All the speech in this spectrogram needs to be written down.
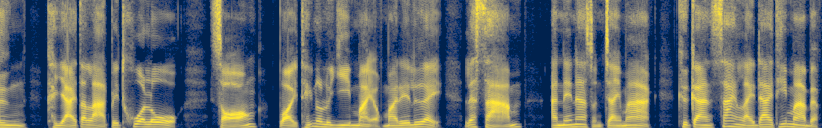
1. ขยายตลาดไปทั่วโลก 2. ปล่อยเทคโนโลยีใหม่ออกมาเรื่อยๆ และ 3. อันนี้น่าสนใจมาก คือการสร้างรายได้ที่มาแบบ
